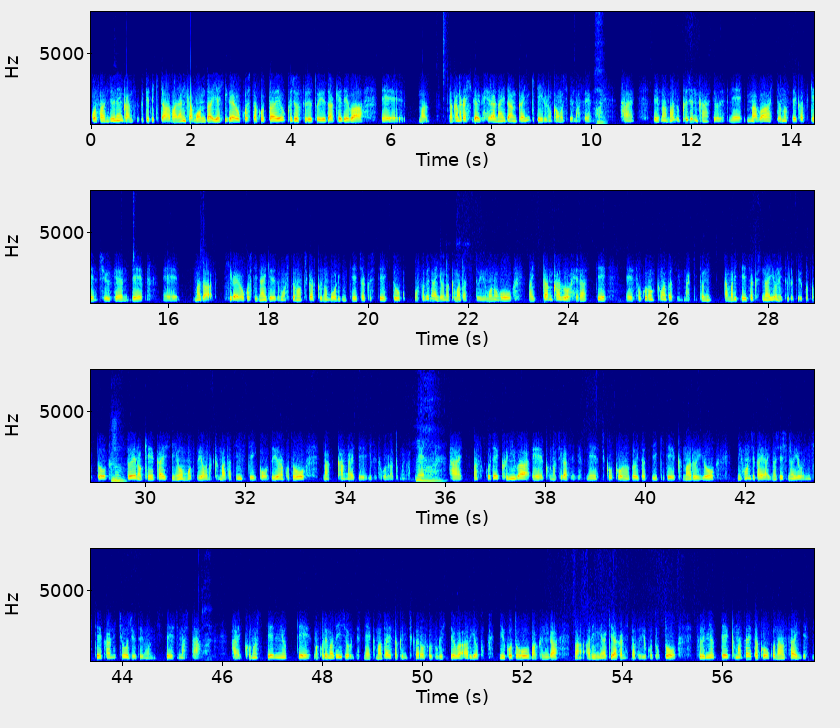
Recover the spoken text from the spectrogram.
ここ30年間続けてきた、まあ、何か問題や被害を起こした個体を駆除するというだけでは、えーまあ、なかなか被害が減らない段階に来ているのかもしれません。はい、はい。でまあ、まず駆除に関してはですね今は人の生活圏周辺で、えー、まだ被害は起こしていないけれども人の近くの森に定着して人を恐れないようなクマたちというものを、まあ、一旦数を減らして、えー、そこのクマたち、まあ、人にあまり定着しないようにするということと、うん、人への警戒心を持つようなクマたちにしていこうというようなことを、まあ、考えているところだと思いますね。うん、はい。まあ、そこで国は、えー、この4月にですね四国を除いた地域でクマ類を日本鹿やイノシシのように指定管理鳥獣というのに指定しました。はい。はい、この視点によって、まあ、これまで以上にですね熊対策に力を注ぐ必要があるよということを、まあ、国が、まあ、ある意味明らかにしたということとそれによって熊対策を行う際にです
